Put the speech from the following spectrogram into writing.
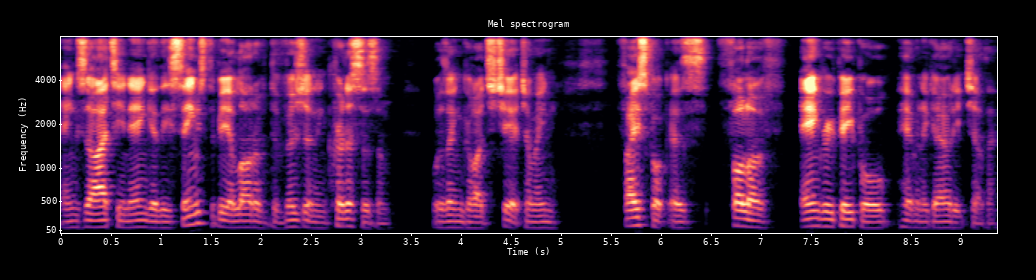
anxiety, and anger, there seems to be a lot of division and criticism within God's church. I mean, Facebook is full of angry people having a go at each other.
